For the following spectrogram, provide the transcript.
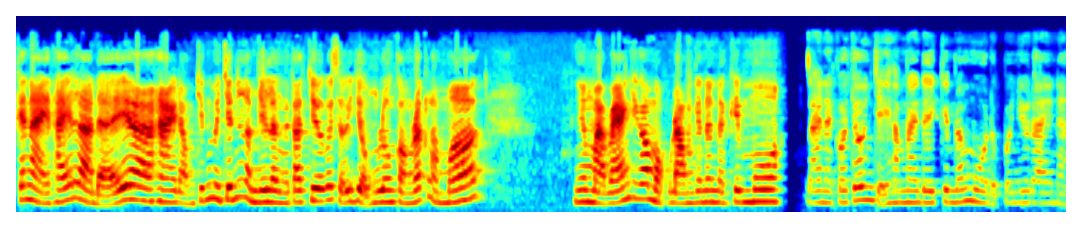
Cái này thấy là để à, hai đồng 99 làm như là người ta chưa có sử dụng luôn, còn rất là mới nhưng mà bán chỉ có một đồng cho nên là Kim mua. Đây nè, cô chú anh chị, hôm nay đi Kim đã mua được bao nhiêu đây nè?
